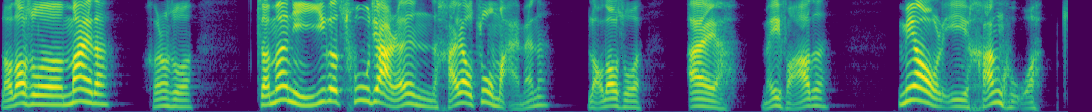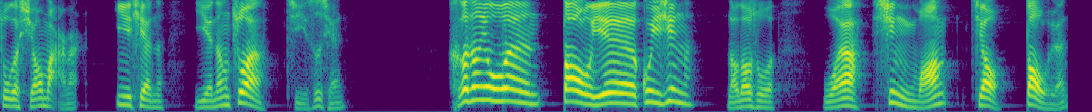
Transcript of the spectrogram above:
老道说：“卖的。”和尚说：“怎么你一个出家人还要做买卖呢？”老道说：“哎呀，没法子，庙里寒苦啊，做个小买卖，一天呢也能赚。”几十钱，和尚又问道爷贵姓啊？老道说：“我呀，姓王，叫道元。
